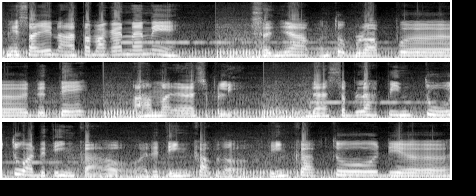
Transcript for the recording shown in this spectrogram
Ni saya nak hantar makanan ni. Senyap untuk berapa detik Ahmad dah rasa pelik. Dan sebelah pintu tu ada tingkap oh, Ada tingkap tu. Tingkap tu dia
